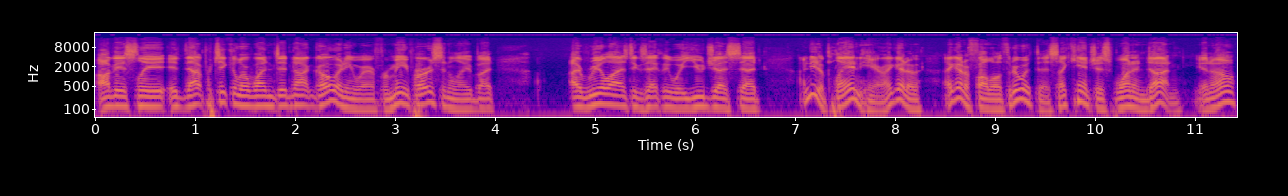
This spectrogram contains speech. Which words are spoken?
obviously, it, that particular one did not go anywhere for me personally, but I realized exactly what you just said. I need a plan here. I gotta, I gotta follow through with this. I can't just one and done, you know.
